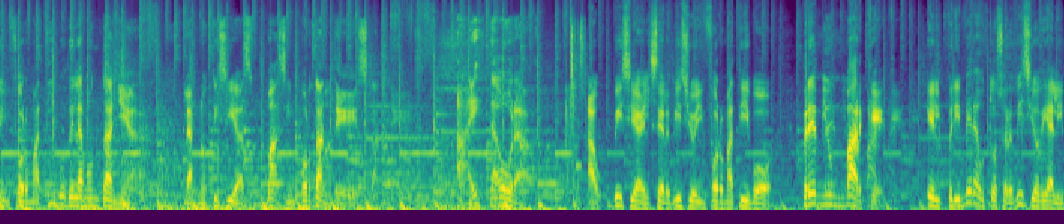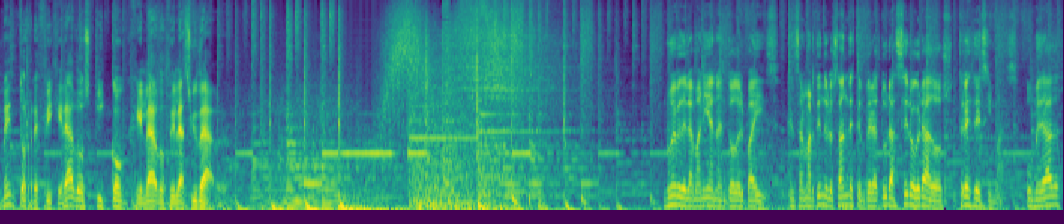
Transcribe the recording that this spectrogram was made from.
informativo de la montaña. Las noticias más importantes a esta hora. Auspicia el servicio informativo Premium Market, el primer autoservicio de alimentos refrigerados y congelados de la ciudad. 9 de la mañana en todo el país. En San Martín de los Andes temperatura 0 grados, 3 décimas. Humedad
